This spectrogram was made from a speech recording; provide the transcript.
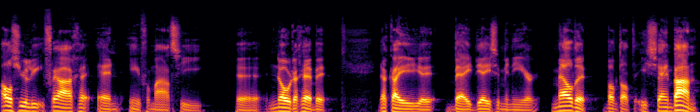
Als jullie vragen en informatie uh, nodig hebben, dan kan je je bij deze meneer melden, want dat is zijn baan.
